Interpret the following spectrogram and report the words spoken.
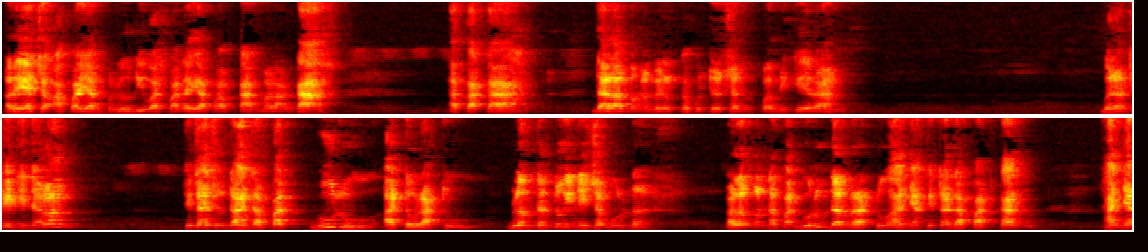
Hari esok apa yang perlu diwaspadai, apakah melangkah, apakah dalam mengambil keputusan pemikiran. Berarti di dalam kita sudah dapat guru atau ratu, belum tentu ini sempurna. Kalau mendapat guru dan ratu hanya kita dapatkan hanya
